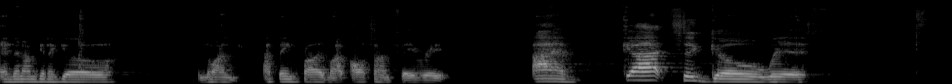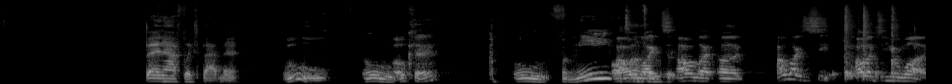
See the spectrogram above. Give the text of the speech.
and then I'm gonna go. My, I think probably my all-time favorite. I've got to go with Ben Affleck's Batman. Ooh, Ooh, okay. ooh. For me, I would All-time like to. I would like. Uh, I would like to see. I would like to hear why.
